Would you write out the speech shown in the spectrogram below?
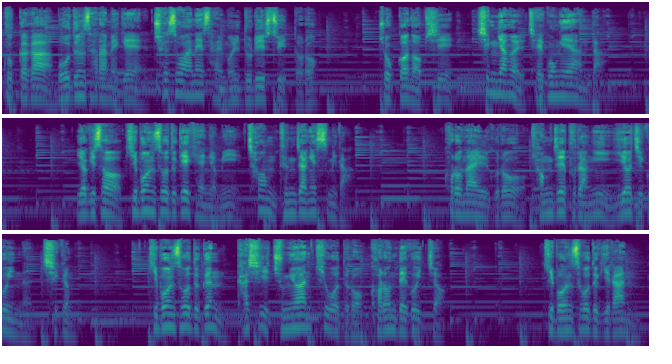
국가가 모든 사람에게 최소한의 삶을 누릴 수 있도록 조건 없이 식량을 제공해야 한다. 여기서 기본소득의 개념이 처음 등장했습니다. 코로나19로 경제 불황이 이어지고 있는 지금, 기본소득은 다시 중요한 키워드로 거론되고 있죠. 기본소득이란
